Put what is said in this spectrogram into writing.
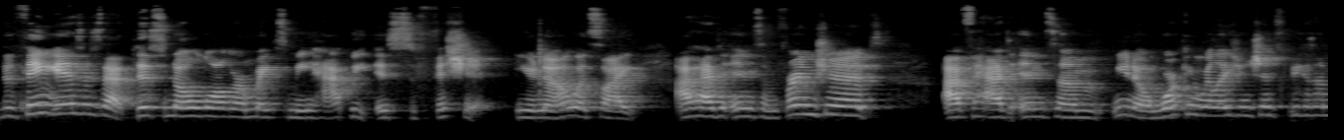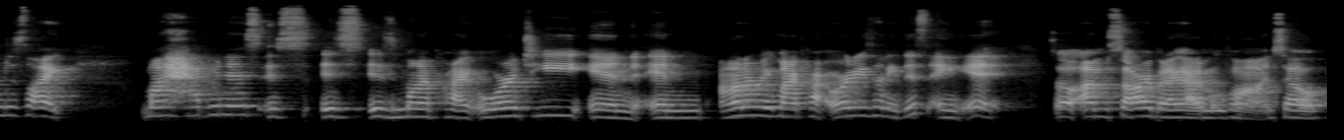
the thing is, is that this no longer makes me happy is sufficient. You know, it's like I've had to end some friendships. I've had to end some, you know, working relationships because I'm just like, my happiness is is is my priority and and honoring my priorities, honey, this ain't it. So I'm sorry, but I gotta move on. So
